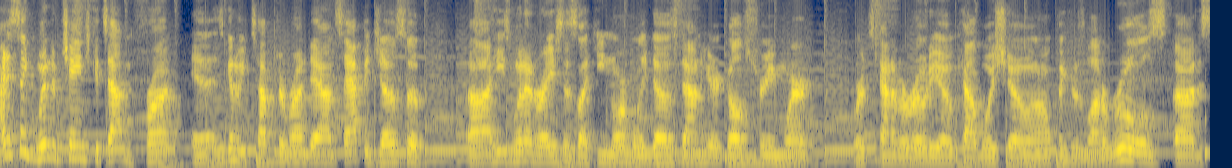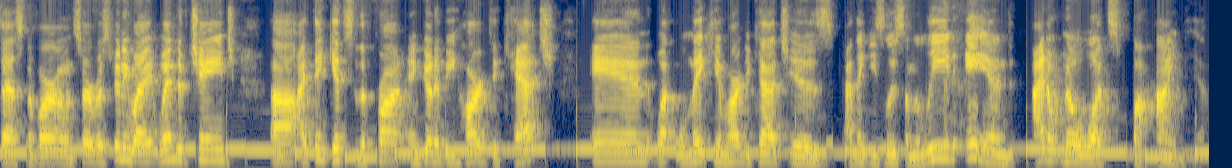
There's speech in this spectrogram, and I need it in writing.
I just think Wind of Change gets out in front, and it's going to be tough to run down. Saffie Joseph, uh, he's winning races like he normally does down here at Gulfstream, where where it's kind of a rodeo cowboy show, and I don't think there's a lot of rules uh, to Sass Navarro in Servis. But anyway, Wind of Change, uh, I think gets to the front and going to be hard to catch. And what will make him hard to catch is I think he's loose on the lead, and I don't know what's behind him.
